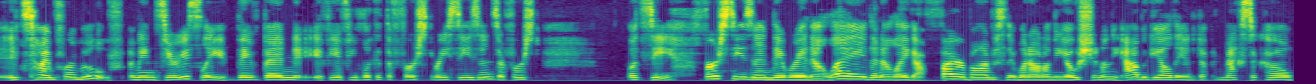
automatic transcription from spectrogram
it's time for a move. I mean seriously they've been if you, if you look at the first three seasons or first let's see first season they were in la then la got firebombed so they went out on the ocean on the abigail they ended up in mexico.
